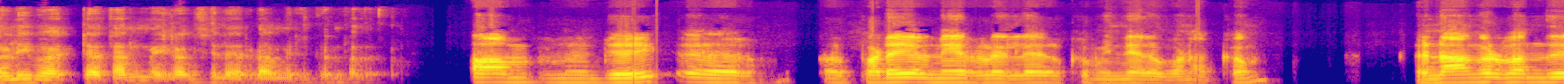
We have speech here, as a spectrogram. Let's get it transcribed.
தெளிவற்ற தன்மைகள் சிலரிடம் இருக்கின்றது. ஆம் ஜெய் படையல் நேர்கள் எல்லாருக்கும் இந்நேர வணக்கம். நாங்கள் வந்து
